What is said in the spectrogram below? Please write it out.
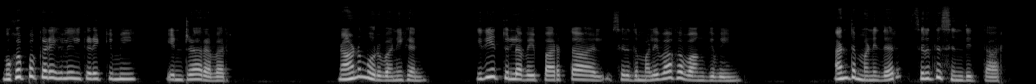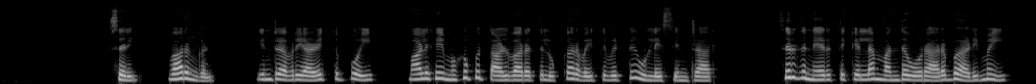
முகப்புக் கடைகளில் கிடைக்குமே என்றார் அவர். நானும் ஒரு வணிகன். இதயத்துள்ளவை பார்த்தால் சிறிது மலிவாக வாங்குவேன். அந்த மனிதர் சிறிது சிந்தித்தார். சரி வாருங்கள் என்று அவரை அழைத்துப் போய் மாளிகை முகப்பு தாழ்வாரத்தில் உட்கார வைத்துவிட்டு உள்ளே சென்றார். சிறிது நேரத்துக்கெல்லாம் வந்த ஒரு அரபு அடிமை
